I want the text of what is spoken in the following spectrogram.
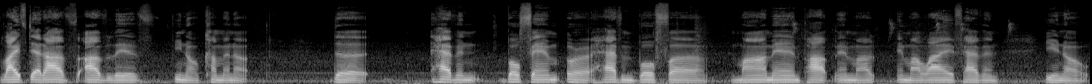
life that I've I've lived. You know, coming up, the having both fam or having both uh, mom and pop in my in my life, having you know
